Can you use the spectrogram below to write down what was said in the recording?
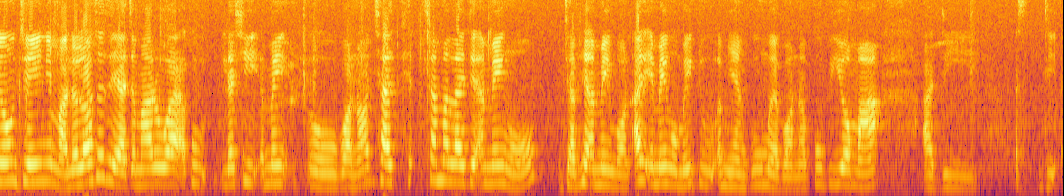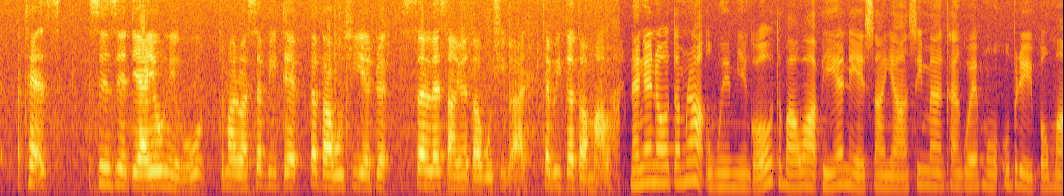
ရုံးချိန်နဲ့မှာလောလောဆယ်ဆယ်ကကျမတို့ကအခုလက်ရှိအမိန့်ဟိုပေါ့နော်ချက်ချက်မှတ်လိုက်တဲ့အမိန့်ကိုဂျာဖြတ်အမိန့်ပေါ့အဲ့ဒီအမိန့်ကိုမိတူအမြန်ကူးမယ်ပေါ့နော်ကူးပြီးတော့မှအာဒီဒီအထက်အစဉ်စဉ်တရားရုံးတွေကိုကျမတို့ကဆက်ပြီးတက်တက်သွားဖို့ရှိရတဲ့အတွက်ဆက်လက်ဆောင်ရွက်သွားဖို့ရှိပါတယ်ထပ်ပြီးတက်သွားမှာပါနိုင်ငံတော်သမ္မတဦးဝင်းမြင့်ကိုတဘာဝဘေးရန်နယ်ဆိုင်ရာစီမံခန့်ခွဲမှုဥပဒေပုံမှ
